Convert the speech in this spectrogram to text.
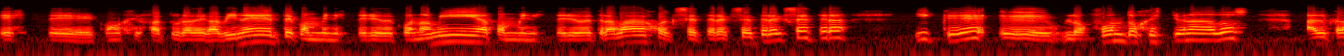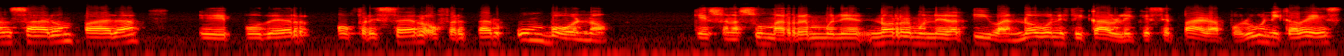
este, con jefatura de gabinete, con Ministerio de Economía, con Ministerio de Trabajo, etcétera, etcétera, etcétera, y que eh, los fondos gestionados alcanzaron para eh, poder ofrecer, ofertar un bono, que es una suma no remunerativa, no bonificable, que se paga por única vez,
